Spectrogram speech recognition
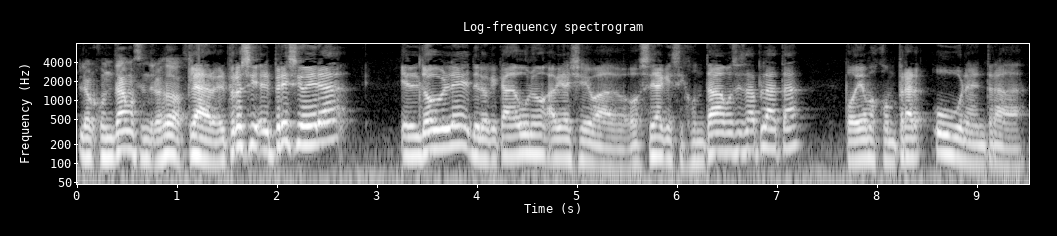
Lo juntábamos entre los dos. Claro, el, el precio era el doble de lo que cada uno había llevado. O sea que si juntábamos esa plata, podíamos comprar una entrada.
